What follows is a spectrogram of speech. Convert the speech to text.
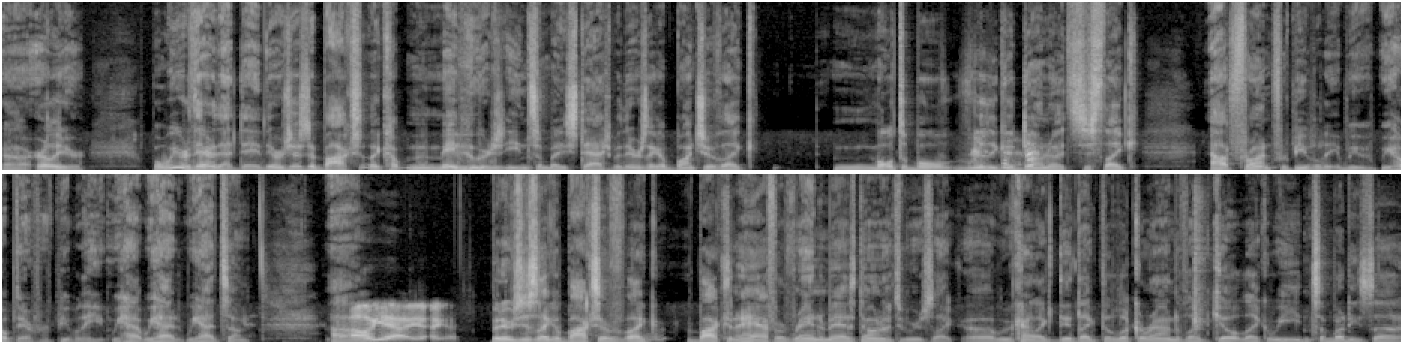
uh, earlier. But we were there that day. There was just a box, like couple- maybe we were just eating somebody's stash, but there was like a bunch of like multiple really good donuts just like out front for people to we we hope there for people to eat. We had we had we had some. Um, oh yeah, yeah, yeah. But it was just like a box of like a box and a half of random ass donuts. We were just like uh, we kind of like did like the look around of like guilt, like are we eating somebody's uh,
